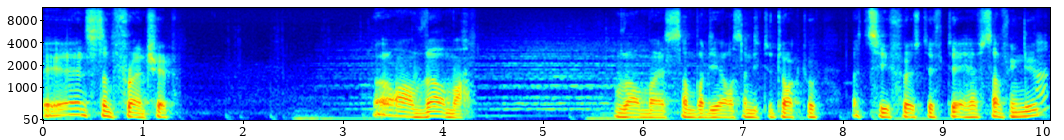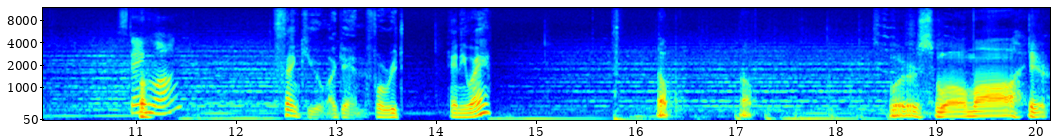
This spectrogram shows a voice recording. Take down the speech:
Instant friendship. Oh, Velma. Velma is somebody else I need to talk to. Let's see first if they have something new. Huh? Staying Oh. long? Thank you again for ret- Anyway, Nope. Nope. Where's Velma? Here.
